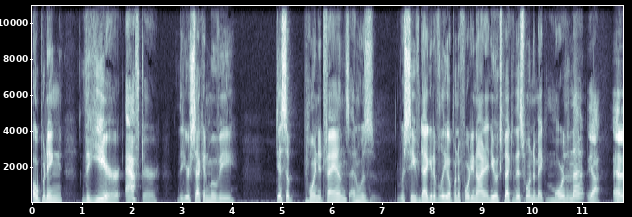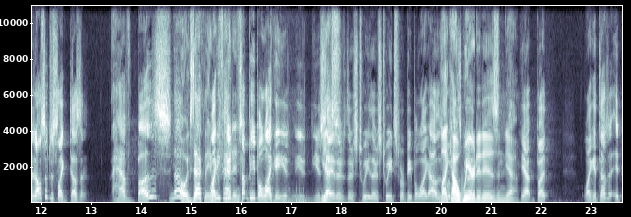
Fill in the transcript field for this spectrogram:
opening the year after the year second movie disappointed fans and was received negatively, open to 49, and you expect this one to make more than that? Yeah, and it also just like doesn't have buzz. No, exactly. And Like we've had peop- in, some people like it. You you, you say Yes. there's there's tweet there's tweets where people like oh this like how movie's weird it is, and yeah, Yeah, but like it doesn't it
